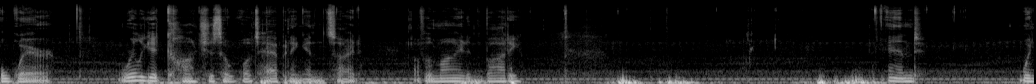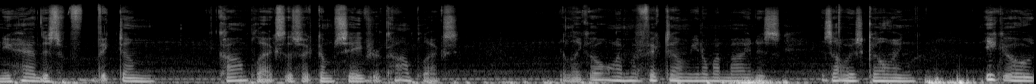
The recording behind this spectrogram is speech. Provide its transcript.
aware, really get conscious of what's happening inside of the mind and the body. And when you have this victim complex, this victim savior complex, you're like, oh, I'm a victim. You know, my mind is is always going, ego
